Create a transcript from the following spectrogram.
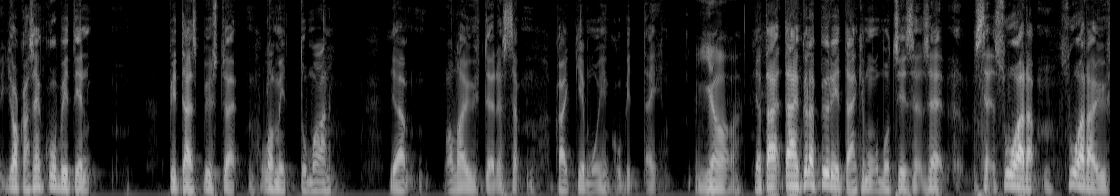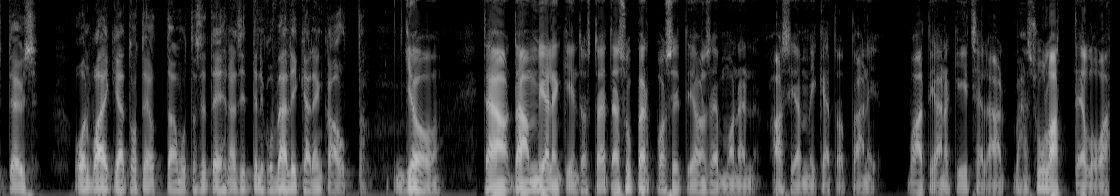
jokaisen kubitin pitäisi pystyä lomittumaan ja olla yhteydessä kaikkiin muihin kubitteihin. Joo. Ja tähän kyllä pyritäänkin, mutta siis se, se suora, suora yhteys on vaikea toteuttaa, mutta se tehdään sitten niin kuin välikäden kautta. Joo, tämä on, tämä on mielenkiintoista ja tämä superpositio on semmoinen asia, mikä tota, niin vaatii ainakin itsellään vähän sulattelua,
